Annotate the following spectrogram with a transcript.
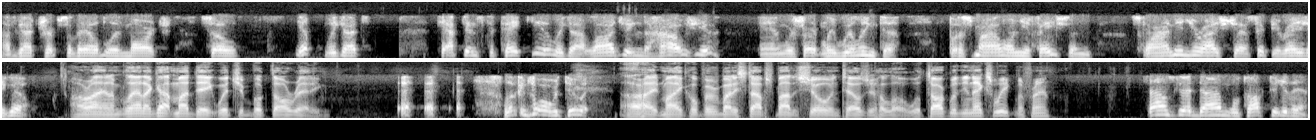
I've got trips available in March. So, yep, we got captains to take you. We got lodging to house you, and we're certainly willing to put a smile on your face and slime in your ice chest if you're ready to go. All right, I'm glad I got my date with you booked already. looking forward to it. All right, Mike. Hope everybody stops by the show and tells you hello. We'll talk with you next week, my friend. Sounds good, Don. We'll talk to you then.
